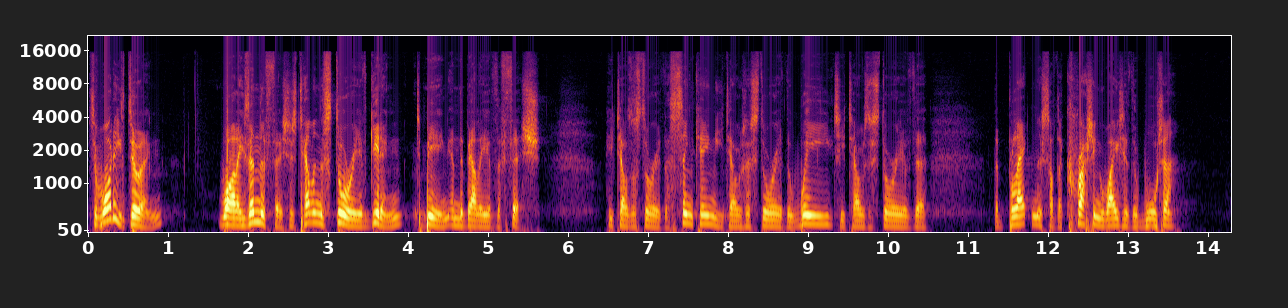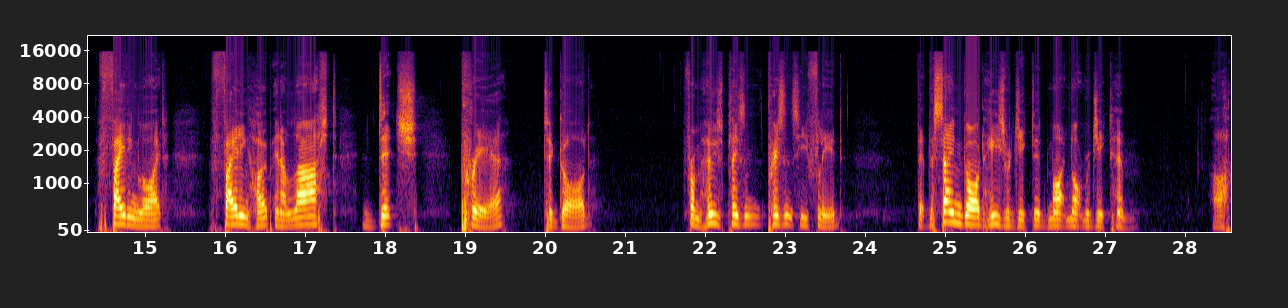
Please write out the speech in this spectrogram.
So, what he's doing while he's in the fish is telling the story of getting to being in the belly of the fish. He tells the story of the sinking, he tells the story of the weeds, he tells the story of the, the blackness of the crushing weight of the water, fading light, fading hope, and a last ditch prayer to God, from whose presence he fled, that the same God he's rejected might not reject him. Ah,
